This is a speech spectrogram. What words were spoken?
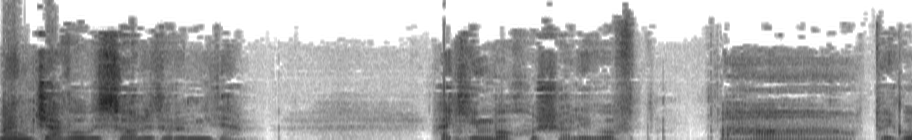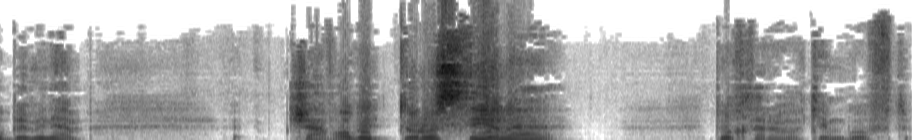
من جواب سوال تو رو میدم. حکیم با خوشحالی گفت آها بگو ببینم جواب درسته یا نه؟ دختر حاکم گفت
